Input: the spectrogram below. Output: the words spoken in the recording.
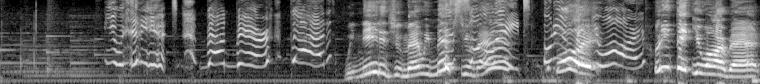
You idiot! Bad bear! Bad! We needed you, man. We missed You're you, so man. right. Who do boy. you think you are? Who do you think you are, man?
